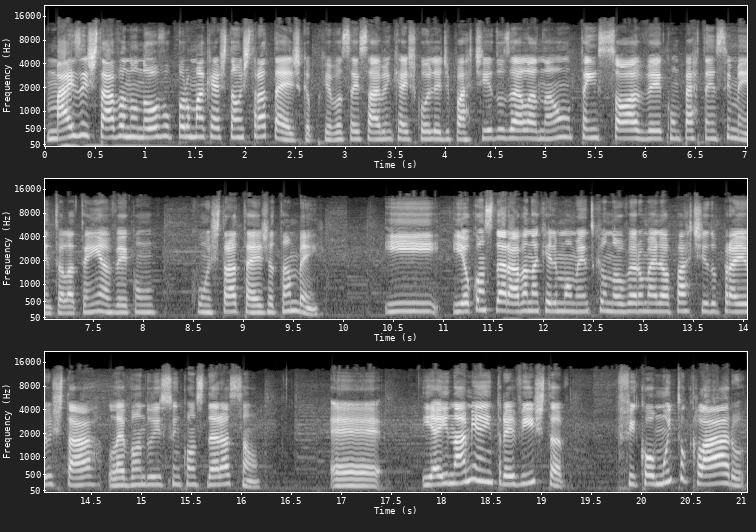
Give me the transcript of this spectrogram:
mas estava no novo por uma questão estratégica, porque vocês sabem que a escolha de partidos ela não tem só a ver com pertencimento, ela tem a ver com, com estratégia também. E, e eu considerava naquele momento que o Novo era o melhor partido para eu estar levando isso em consideração. É, e aí, na minha entrevista, ficou muito claro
